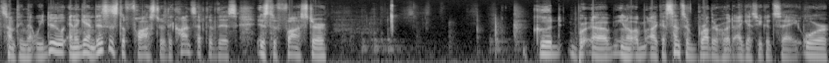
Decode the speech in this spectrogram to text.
something that we do. And again this is to foster the concept of this is to foster good, uh, you know, like a sense of brotherhood, I guess you could say, or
